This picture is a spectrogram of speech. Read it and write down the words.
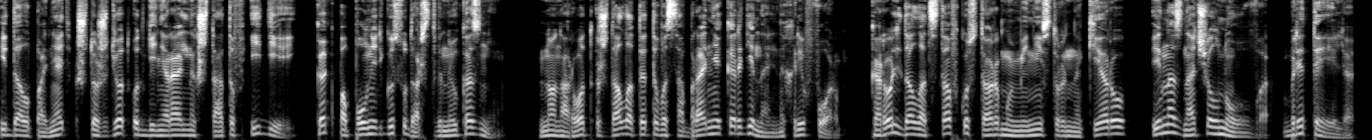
и дал понять, что ждет от Генеральных Штатов идей, как пополнить государственную казну. Но народ ждал от этого собрания кардинальных реформ. Король дал отставку старому министру Некеру и назначил нового, Бретейля,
